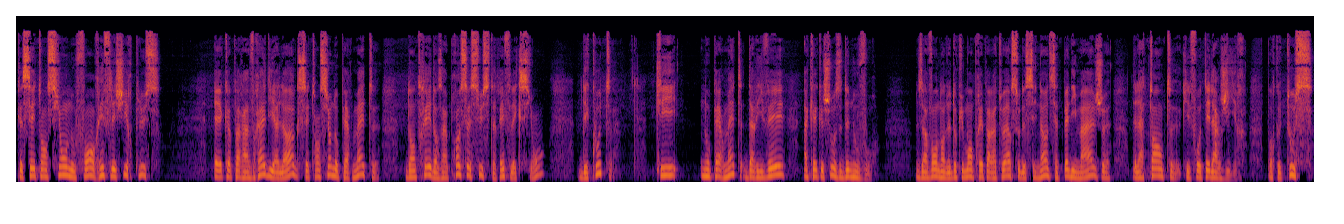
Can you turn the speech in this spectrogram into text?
que ces tensions nous font réfléchir plus et que par un vrai dialogue, ces tensions nous permettent d'entrer dans un processus de réflexion, d'écoute, qui nous permettent d'arriver à quelque chose de nouveau. Nous avons dans le document préparatoire sur le synode cette belle image de la tente qu'il faut élargir pour que tous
